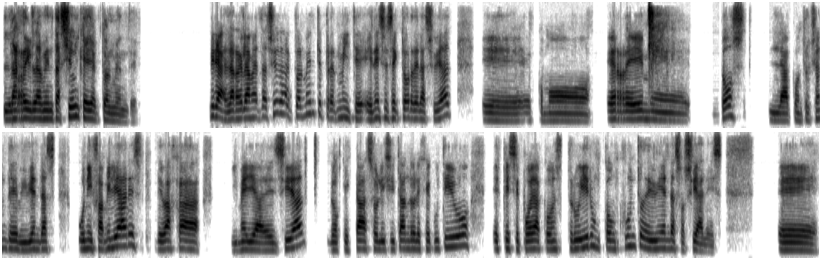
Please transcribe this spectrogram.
la reglamentación que hay actualmente. Mira, la reglamentación actualmente permite en ese sector de la ciudad, como RM2, la construcción de viviendas unifamiliares de baja y media densidad. Lo que está solicitando el Ejecutivo es que se pueda construir un conjunto de viviendas sociales. Eh,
